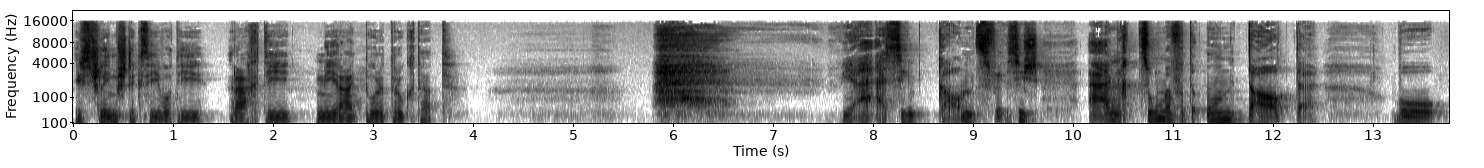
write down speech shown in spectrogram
ist das Schlimmste gewesen, was die rechte Mehrheit durchgedrückt hat? Ja, es sind ganz viele. Es ist eigentlich die Summe der Untaten, wo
